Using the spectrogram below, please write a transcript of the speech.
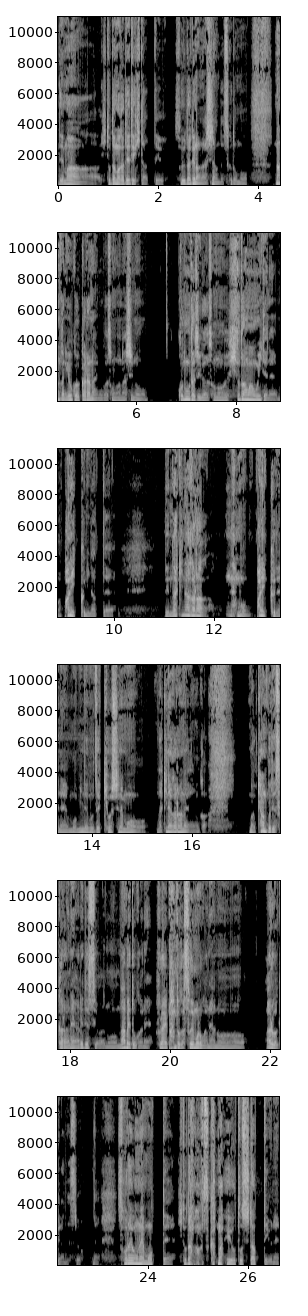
で、まあ、人玉が出てきたっていう、そういうだけの話なんですけども、なんかね、よくわからないのが、その話の、子供たちがその人玉を見てね、まあ、パニックになって、で、泣きながら、ね、もうパニックでね、もうみんなもう絶叫してね、もう泣きながらね、なんか、まあ、キャンプですからね、あれですよ、あの、鍋とかね、フライパンとかそういうものがね、あのあるわけなんですよ。ね、それをね、持って人玉を捕まえようとしたっていうね、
